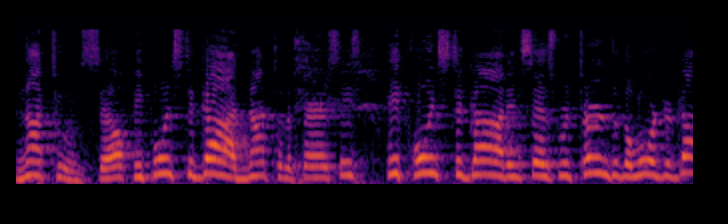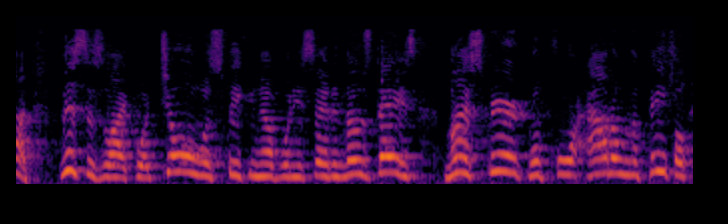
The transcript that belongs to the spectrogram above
not to himself. He points to God, not to the Pharisees. He points to God and says, Return to the Lord your God. This is like what Joel was speaking of when he said, In those days, my spirit will pour out on the people,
